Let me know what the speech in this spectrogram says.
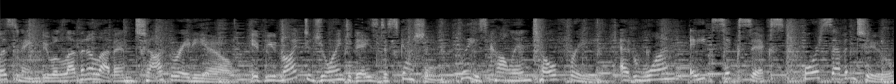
Listening to 1111 Talk Radio. If you'd like to join today's discussion, please call in toll free at 1 866 472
